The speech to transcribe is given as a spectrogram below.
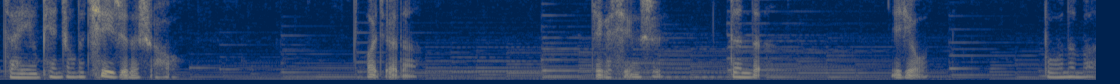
在影片中的气质的时候，我觉得这个形式真的也就不那么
